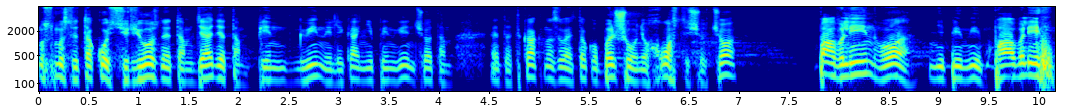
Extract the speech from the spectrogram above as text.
ну, в смысле такой серьезный там дядя, там пингвин или как, не пингвин, что там, этот, как называется, такой большой у него хвост еще, что? Павлин, о, не пингвин, павлин.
